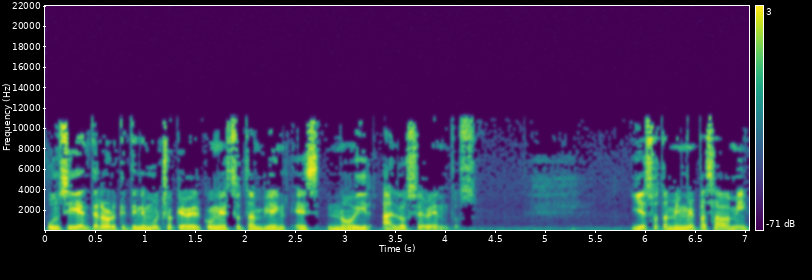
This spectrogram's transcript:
Un siguiente error que tiene mucho que ver con esto también es no ir a los eventos. Y eso también me pasaba a mí,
